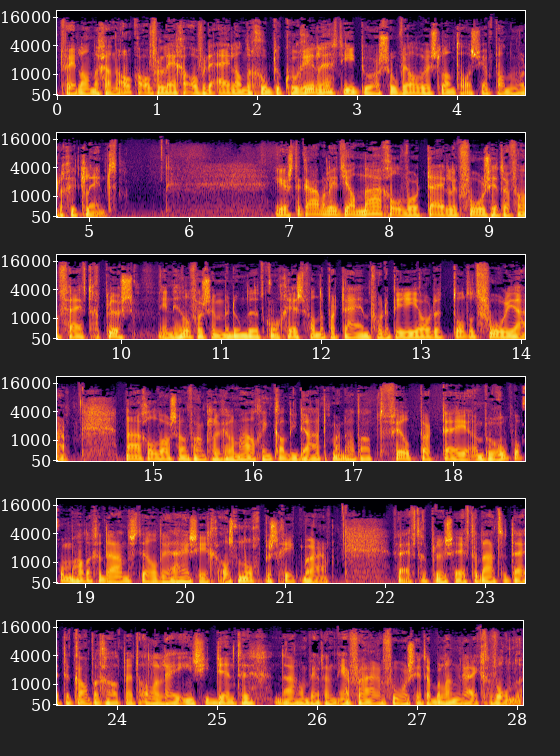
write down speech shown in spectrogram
Twee landen gaan ook overleggen over de eilandengroep de Kurillen... die door zowel Rusland als Japan worden geclaimd. Eerste Kamerlid Jan Nagel wordt tijdelijk voorzitter van 50PLUS. In Hilversum benoemde het congres van de partij hem voor de periode tot het voorjaar. Nagel was aanvankelijk helemaal geen kandidaat... maar nadat veel partijen een beroep op hem hadden gedaan... stelde hij zich alsnog beschikbaar. 50PLUS heeft de laatste tijd te kampen gehad met allerlei incidenten. Daarom werd een ervaren voorzitter belangrijk gevonden.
